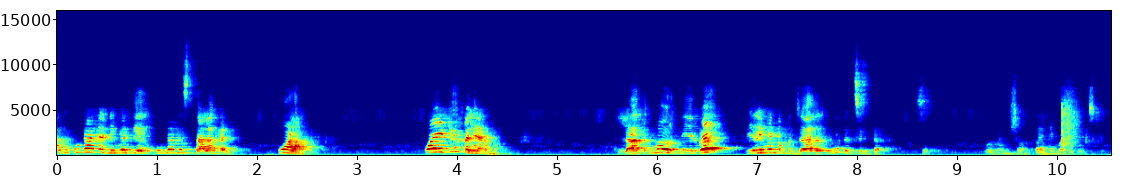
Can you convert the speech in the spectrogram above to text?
அதுக்குண்டான நிவர்த்தி அதுக்குண்டான ஸ்தலங்கள். போகலாம் போயிட்டு கல்யாணம் எல்லாத்துக்குமே ஒரு தீர்வை இறைவன் நம்ம ஜாதகத்துல வச்சிருக்காரு. சரி ஒரு நிமிஷம் தண்ணி மட்டும் வச்சுக்கோ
